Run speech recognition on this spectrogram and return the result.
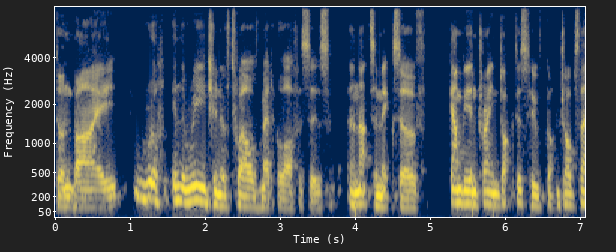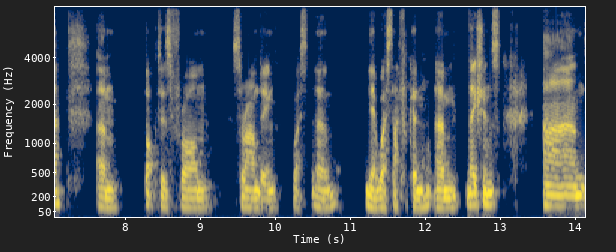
done by in the region of 12 medical officers. And that's a mix of Gambian trained doctors who've got jobs there, um, doctors from surrounding West, um, yeah, West African um, nations. And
